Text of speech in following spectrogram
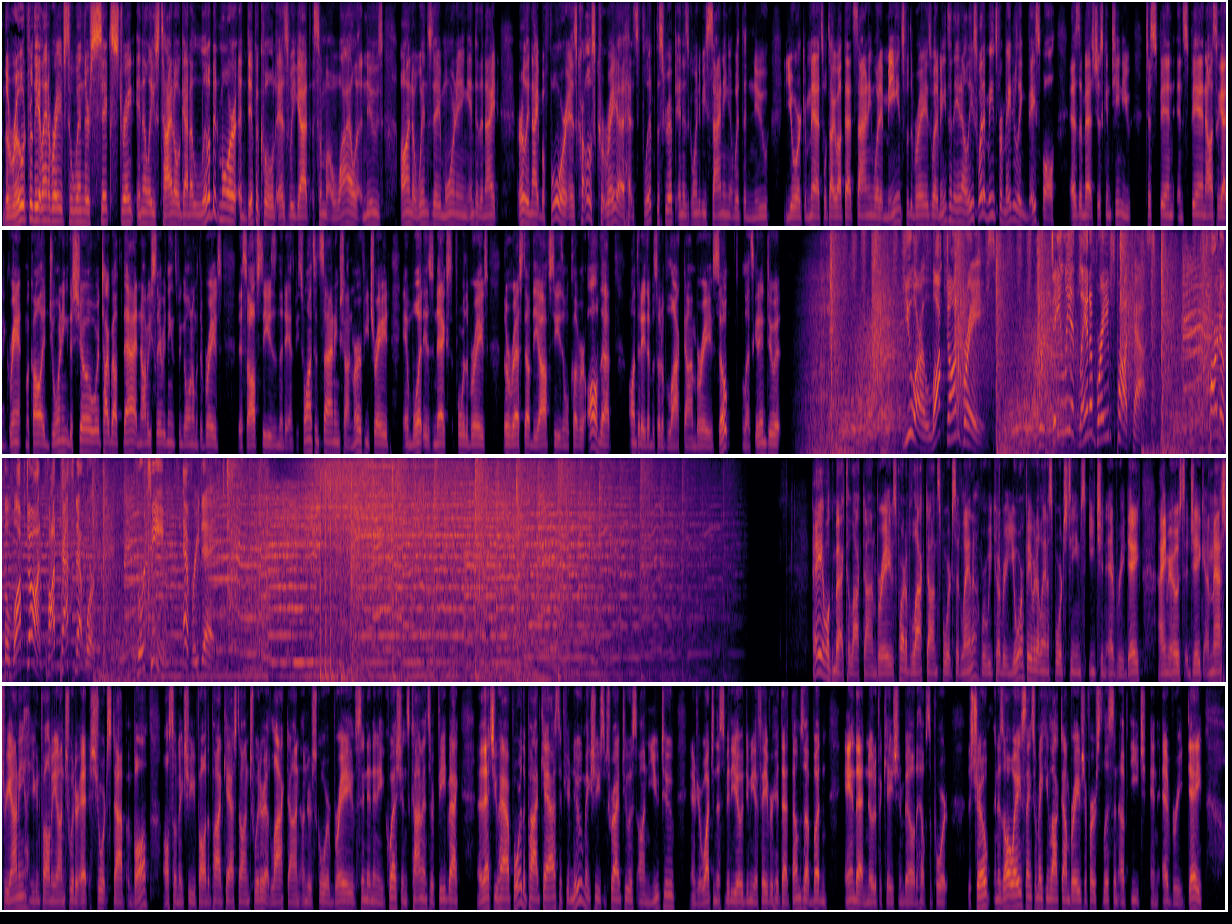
The road for the Atlanta Braves to win their sixth straight NL East title got a little bit more difficult as we got some wild news on a Wednesday morning into the night, early night before, as Carlos Correa has flipped the script and is going to be signing with the New York Mets. We'll talk about that signing, what it means for the Braves, what it means in the NL East, what it means for Major League Baseball as the Mets just continue to spin and spin. I also got Grant McAuley joining the show. We're talk about that and obviously everything that's been going on with the Braves this offseason, the Dansby Swanson signing, Sean Murphy trade, and what is next for the Braves the rest of the offseason. We'll cover all of that on today's episode of Locked On Braves. So let's get into it. You are Locked On Braves, your daily Atlanta Braves podcast. Part of the Locked On Podcast Network. Your team every day. Hey, and welcome back to Locked On Braves, part of Locked On Sports Atlanta, where we cover your favorite Atlanta sports teams each and every day. I am your host, Jake Mastriani. You can follow me on Twitter at shortstopball. Also, make sure you follow the podcast on Twitter at locked on underscore Braves. Send in any questions, comments, or feedback that you have for the podcast. If you're new, make sure you subscribe to us on YouTube. And if you're watching this video, do me a favor, hit that thumbs up button and that notification bell to help support the show. And as always, thanks for making Locked On Braves your first listen of each and every day.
